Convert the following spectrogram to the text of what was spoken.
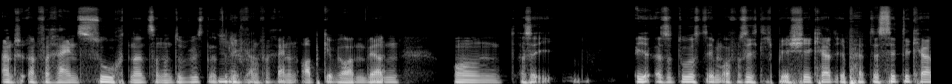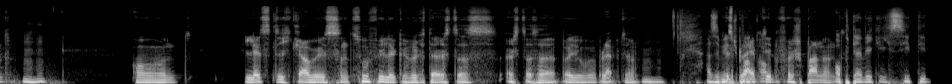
einen, einen Verein sucht, nicht? sondern du wirst natürlich ja, von Vereinen abgeworben werden. Ja. Und also ich, also du hast eben offensichtlich PSG gehört, ihr habt heute City gehört. Mhm. Und letztlich glaube ich, es sind zu viele Gerüchte, als dass, als dass er bei Juve bleibt. Ja. Mhm. Also es bleibt jedenfalls spannend. Ob der wirklich City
